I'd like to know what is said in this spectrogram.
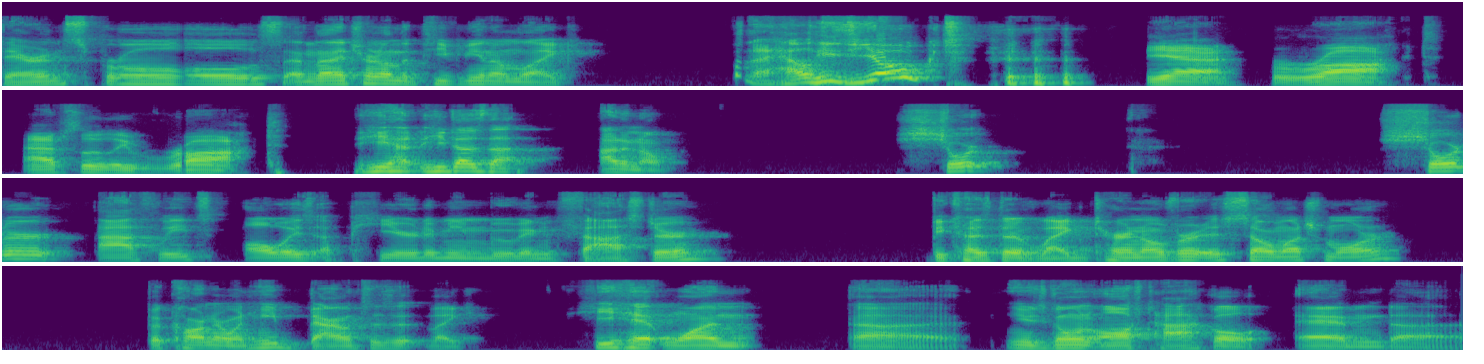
Darren Sproles, and then I turn on the TV and I'm like, what the hell? He's yoked. yeah, rocked. Absolutely rocked. He had he does that. I don't know. Short shorter athletes always appear to be moving faster because their leg turnover is so much more. But Connor, when he bounces it, like he hit one, uh, he was going off tackle and uh,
